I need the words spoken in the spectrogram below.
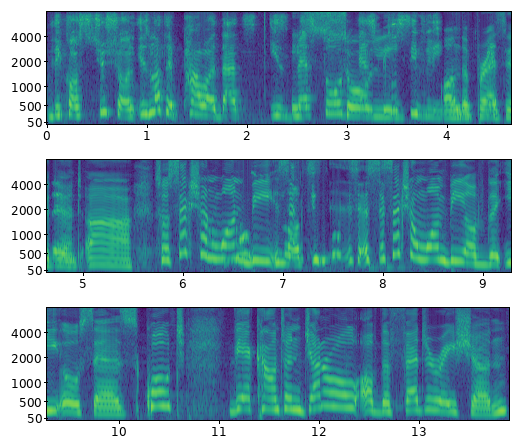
the constitution is not a power that is bestowed solely exclusively on the president. Ah, so section one B, No, it's sec- se- section one B of the EO says, "quote The accountant general of the federation."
